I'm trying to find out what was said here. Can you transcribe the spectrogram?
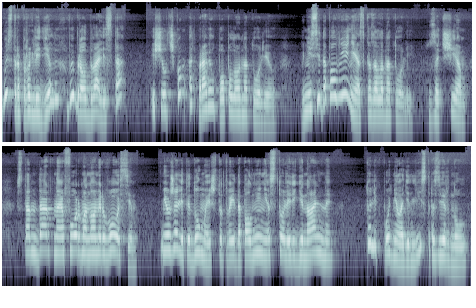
Быстро проглядел их, выбрал два листа и щелчком отправил по полу Анатолию. «Внеси дополнение», — сказал Анатолий. «Зачем? Стандартная форма номер восемь. Неужели ты думаешь, что твои дополнения столь оригинальны?» Толик поднял один лист, развернул —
